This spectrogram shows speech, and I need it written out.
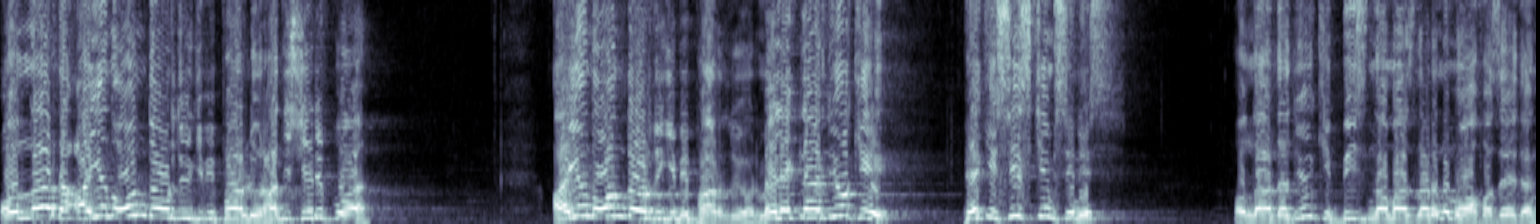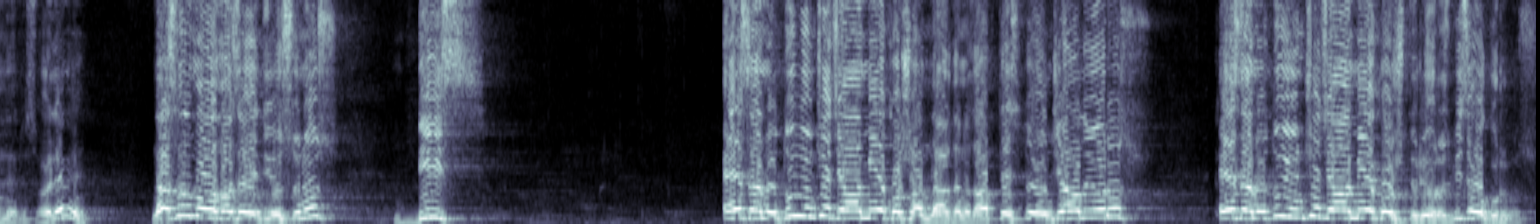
Onlar da ayın 14'ü gibi parlıyor. Hadis-i şerif bu ha. Ayın 14'ü gibi parlıyor. Melekler diyor ki peki siz kimsiniz? Onlar da diyor ki biz namazlarını muhafaza edenleriz. Öyle mi? Nasıl muhafaza ediyorsunuz? Biz ezanı duyunca camiye koşanlardanız. Abdesti önce alıyoruz. Ezanı duyunca camiye koşturuyoruz. Biz o grubuz.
